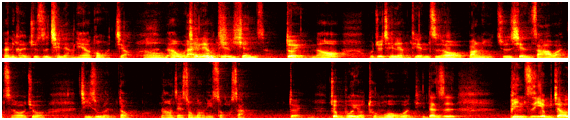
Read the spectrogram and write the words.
那你可能就是前两天要跟我叫，哦，然后我前两天。对，然后我就前两天之后帮你就是现杀完之后就急速冷冻，然后再送到你手上，对，就不会有囤货问题。但是品质也比较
